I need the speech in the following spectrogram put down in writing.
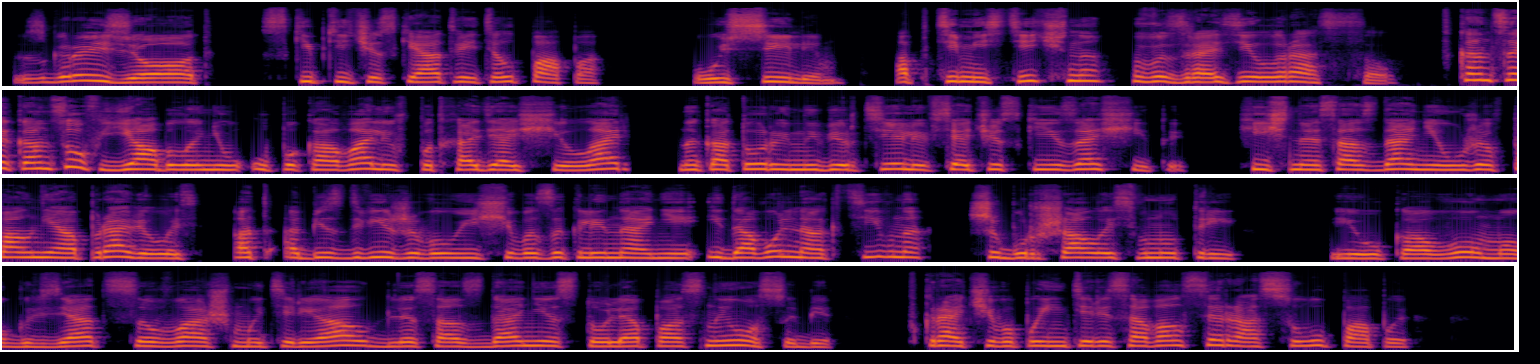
«Сгрызет», — скептически ответил папа. «Усилим», — оптимистично возразил Рассел. В конце концов, яблоню упаковали в подходящий ларь на который навертели всяческие защиты. Хищное создание уже вполне оправилось от обездвиживающего заклинания и довольно активно шебуршалось внутри. И у кого мог взяться ваш материал для создания столь опасной особи? Вкратчиво поинтересовался Рассел у папы.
